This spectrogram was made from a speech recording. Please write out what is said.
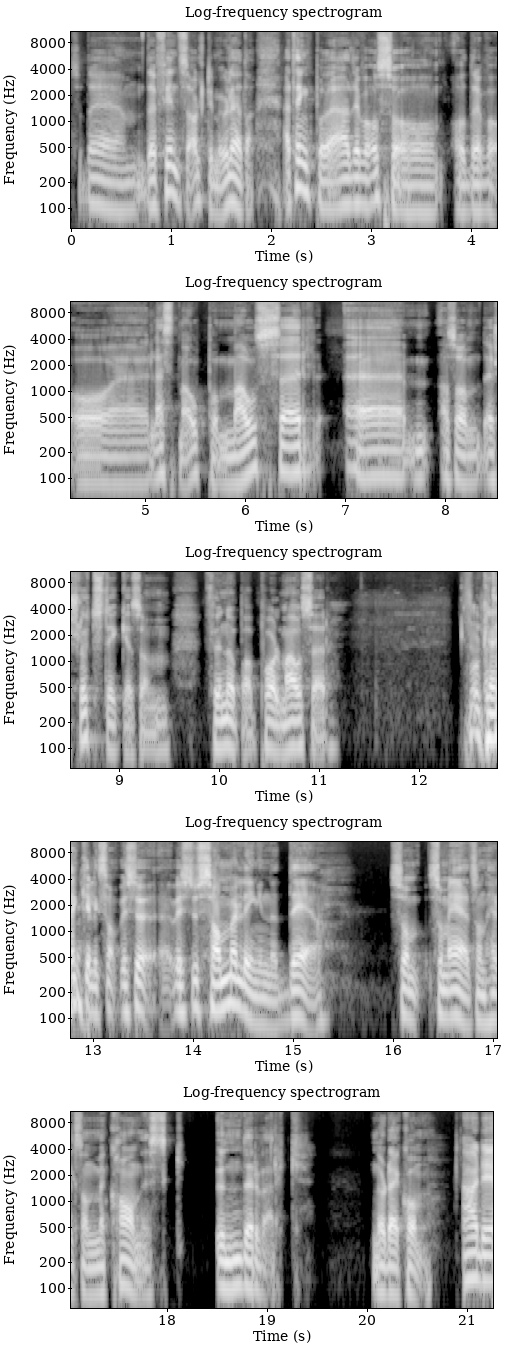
Så det, det finnes alltid muligheter. Jeg tenkte på det, jeg drev også og, og, og leste meg opp på Mauser, uh, altså det sluttstykket som funnet opp av Paul Mauser. Okay. Jeg tenker liksom, hvis du, hvis du sammenligner det, som, som er et sånn helt sånn mekanisk underverk når det kom. Er det,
